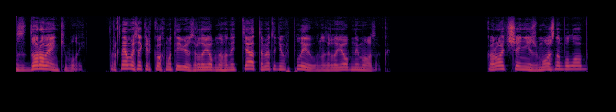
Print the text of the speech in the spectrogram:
Здоровенькі були. Торкнемося кількох мотивів зрадойобного ниття та методів впливу на зрадойобний мозок. Коротше, ніж можна було б,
